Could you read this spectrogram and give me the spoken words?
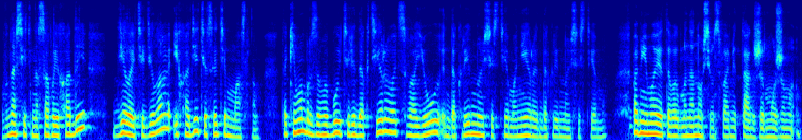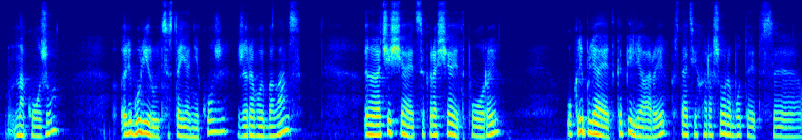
вносить носовые ходы, делайте дела и ходите с этим маслом. Таким образом, вы будете редактировать свою эндокринную систему, нейроэндокринную систему. Помимо этого, мы наносим с вами также можем на кожу, регулирует состояние кожи, жировой баланс, э, очищает, сокращает поры, укрепляет капилляры. Кстати, хорошо работает с э,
